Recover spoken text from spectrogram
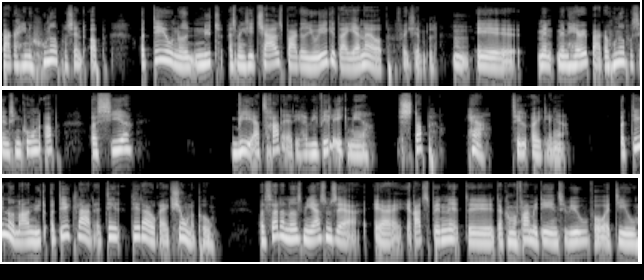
bakker hende 100% op. Og det er jo noget nyt. Altså man kan sige, Charles bakkede jo ikke Diana op, for eksempel. Mm. Øh, men, men Harry bakker 100% sin kone op og siger, vi er trætte af det her, vi vil ikke mere. Stop her til og ikke længere. Og det er noget meget nyt, og det er klart, at det, det er der jo reaktioner på. Og så er der noget, som jeg synes er, er ret spændende, at, der kommer frem i det interview, hvor at de jo...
